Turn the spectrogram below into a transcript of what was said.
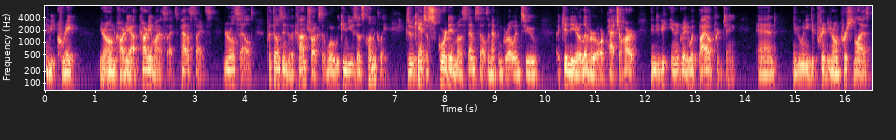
maybe create your own cardio- cardiomyocytes, hepatocytes, neural cells, put those into the constructs of where we can use those clinically. Because we can't just squirt in most stem cells and have them grow into a kidney or liver or a patch of heart. They need to be integrated with bioprinting. And maybe we need to print your own personalized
